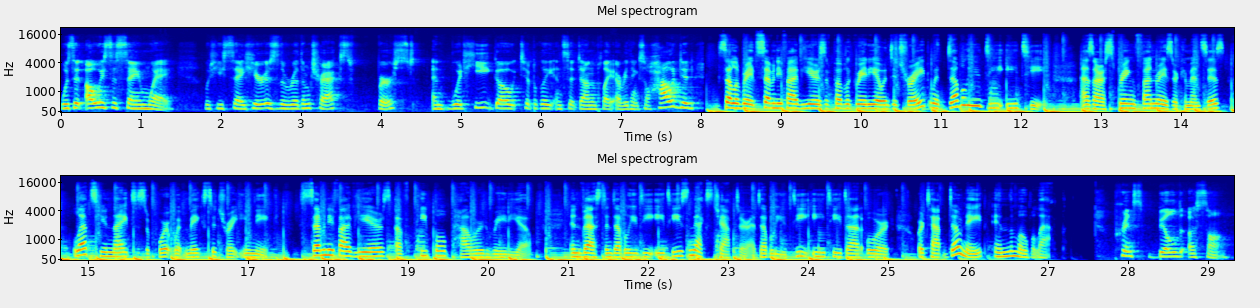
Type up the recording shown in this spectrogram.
was it always the same way? Would he say, Here is the rhythm tracks first? And would he go typically and sit down and play everything? So, how did. Celebrate 75 years of public radio in Detroit with WDET. As our spring fundraiser commences, let's unite to support what makes Detroit unique. 75 years of people powered radio. Invest in WDET's next chapter at WDET.org or tap donate in the mobile app. Prince build a song.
